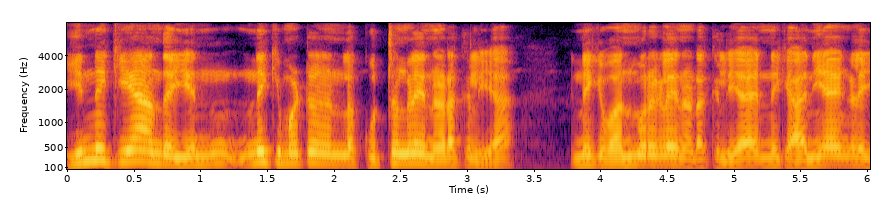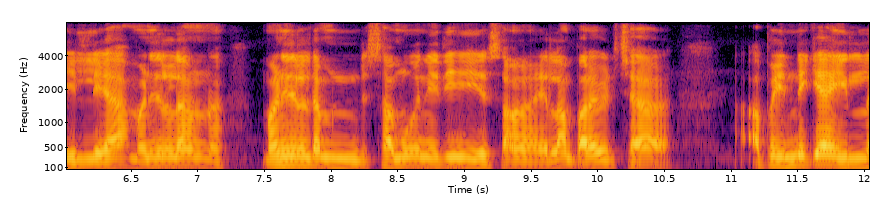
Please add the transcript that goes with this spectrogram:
இன்றைக்கி ஏன் அந்த என் இன்னைக்கு மட்டும் இல்லை குற்றங்களே நடக்கலையா? இன்றைக்கி வன்முறைகளே நடக்கலையா? இன்றைக்கி அநியாயங்களே இல்லையா? மனிதர்களிடம் மனிதர்களிடம் சமூக நீதி ச எல்லாம் பரவிடுச்சா? அப்போ இன்றைக்கே ஏன் இல்ல?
